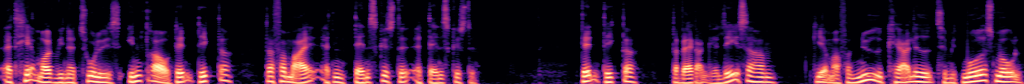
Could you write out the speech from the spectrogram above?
at her måtte vi naturligvis inddrage den digter, der for mig er den danskeste af danskeste. Den digter, der hver gang jeg læser ham, giver mig fornyet kærlighed til mit modersmål,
